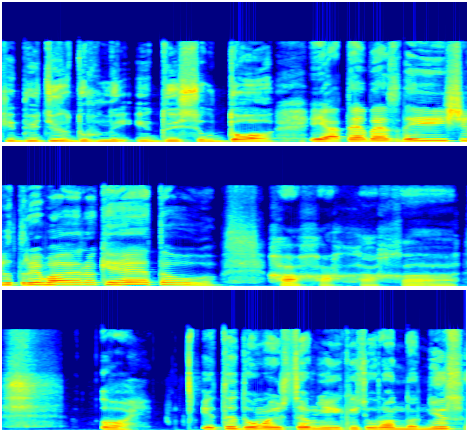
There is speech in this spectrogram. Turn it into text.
Скібіді, дурний, іди сюди. Я тебе знищу, тривай ракету. Ха-ха-ха-ха. Ой. І ти думаєш, це мені якийсь урон наніс?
